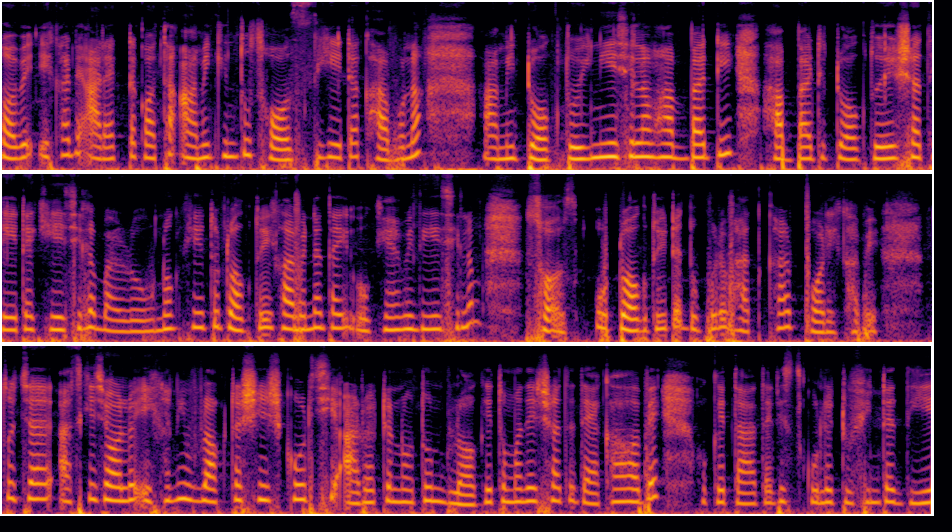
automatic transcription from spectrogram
তবে এখানে আর একটা কথা, আমি কিন্তু সস দিয়ে এটা খাব না। আমি টক দই নিয়েছিলাম হাফ বাটি হাফ বাটি টক দইয়ের সাথে এটা খেয়েছিলাম আর রৌনক যেহেতু টক দই খাবে না, তাই ওকে আমি দিয়েছিলাম সস ও টক দইটা দুপুরে ভাত খাওয়ার পরে খাবে। তো চা, আজকে চলো এখানেই ব্লগটা শেষ করছি। আরও একটা নতুন ব্লগে তোমাদের সাথে দেখা হবে। ওকে তাড়াতাড়ি স্কুলে টিফিনটা দিয়ে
